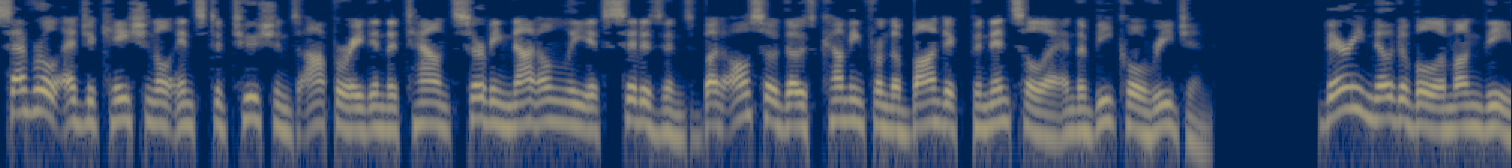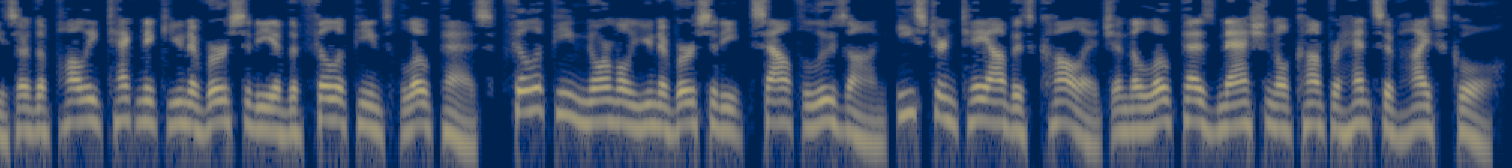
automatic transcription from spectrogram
Several educational institutions operate in the town serving not only its citizens but also those coming from the Bondoc Peninsula and the Bicol region. Very notable among these are the Polytechnic University of the Philippines, Lopez, Philippine Normal University, South Luzon, Eastern Tayabas College and the Lopez National Comprehensive High School.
